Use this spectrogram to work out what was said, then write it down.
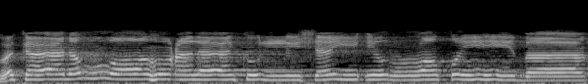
وكان الله على كل شيء رقيبا.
